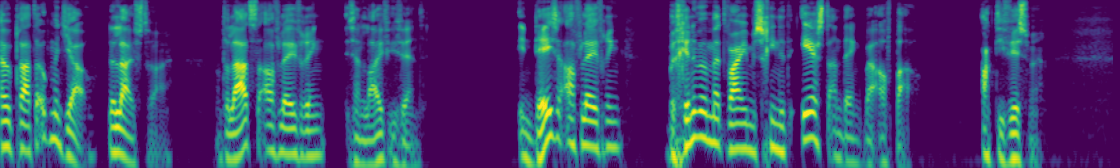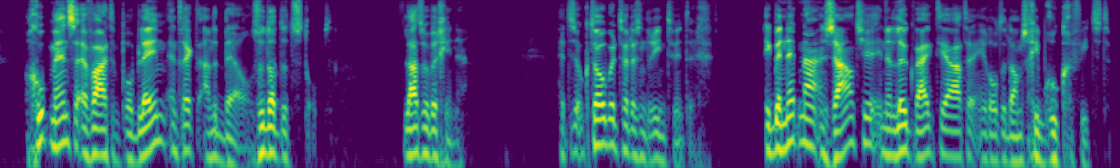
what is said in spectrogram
En we praten ook met jou, de luisteraar. Want de laatste aflevering is een live event. In deze aflevering beginnen we met waar je misschien het eerst aan denkt bij afbouw: activisme. Een groep mensen ervaart een probleem en trekt aan de bel, zodat het stopt. Laten we beginnen. Het is oktober 2023. Ik ben net naar een zaaltje in een leuk wijktheater in Rotterdam Schiebroek gefietst.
